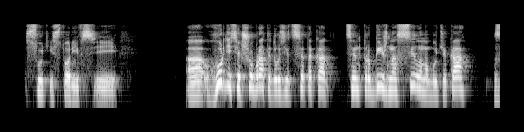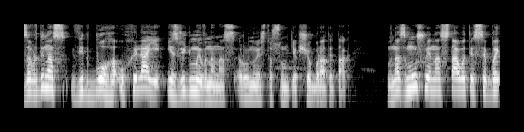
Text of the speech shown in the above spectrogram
суть історії всієї. Гордість, якщо брати, друзі, це така центробіжна сила, мабуть, яка завжди нас від Бога ухиляє, і з людьми вона нас руйнує стосунки, якщо брати так. Вона змушує нас ставити себе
